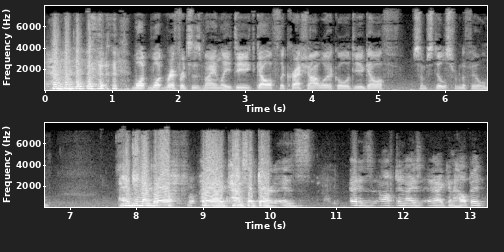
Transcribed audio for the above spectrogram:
what what references mainly? Do you go off the crash artwork or do you go off some stills from the film? I do not go off uh, concept art as as often as I can help it,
